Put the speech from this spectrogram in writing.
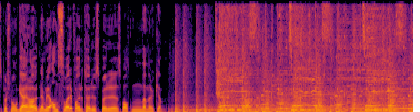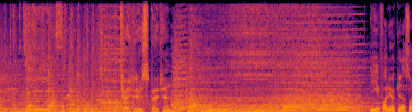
spørsmål. Geir har nemlig ansvaret for tørre spørrespalten denne uken. Tørre spørre, tørre spørre, tørre spørre. tørre spør. Tørre spørre? I forrige uke så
